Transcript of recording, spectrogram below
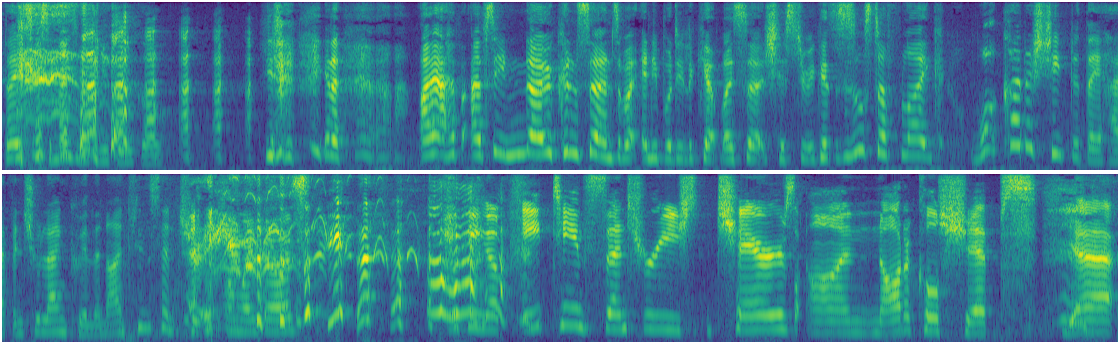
but it's just amazing when you Google. You know, I have I've seen no concerns about anybody looking up my search history because it's all stuff like what kind of sheep did they have in Sri Lanka in the 19th century? oh my god! looking up 18th century sh- chairs on nautical ships yeah,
